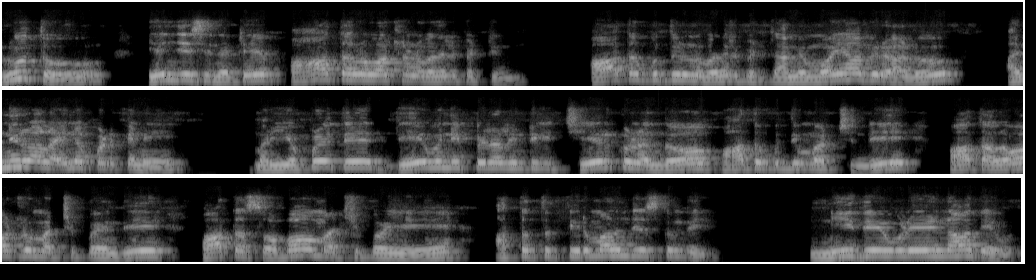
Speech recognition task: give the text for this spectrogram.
రూతు ఏం చేసిందంటే పాత అలవాట్లను వదిలిపెట్టింది. పాత బుద్ధులను వదిలిపెట్టింది. ఆమె మోయాబిరాలు అన్నిరాలు అయినప్పటికీ మరి ఎప్పుడైతే దేవుని పిల్లల ఇంటికి చేరుకున్నదో పాత బుద్ధి మర్చింది పాత అలవాట్లు మర్చిపోయింది పాత స్వభావం మర్చిపోయి అత్తతో తీర్మానం చేసుకుంది. నీ దేవుడే నా దేవుడు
